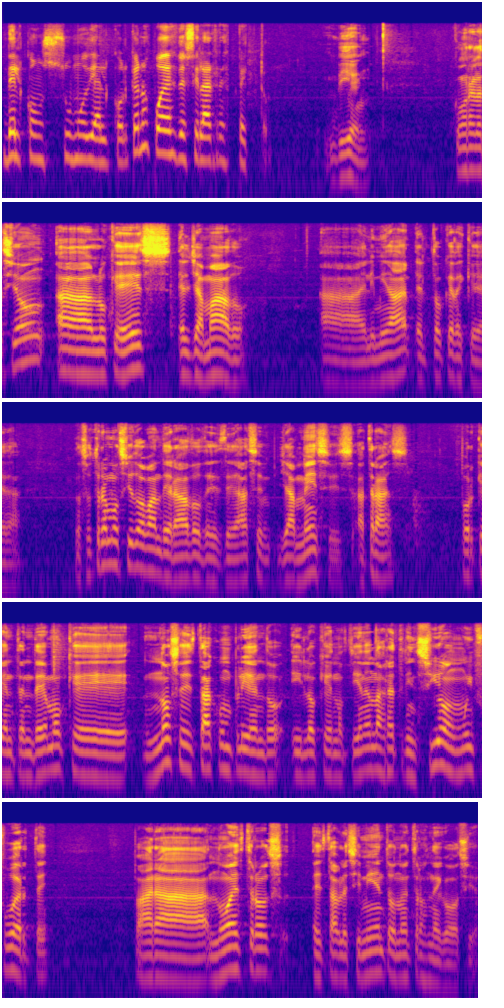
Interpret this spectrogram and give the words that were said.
del consumo de alcohol. ¿Qué nos puedes decir al respecto? Bien, con relación a lo que es el llamado a eliminar el toque de queda, nosotros hemos sido abanderados desde hace ya meses atrás porque entendemos que no se está cumpliendo y lo que nos tiene una restricción muy fuerte para nuestros establecimientos, nuestros negocios.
